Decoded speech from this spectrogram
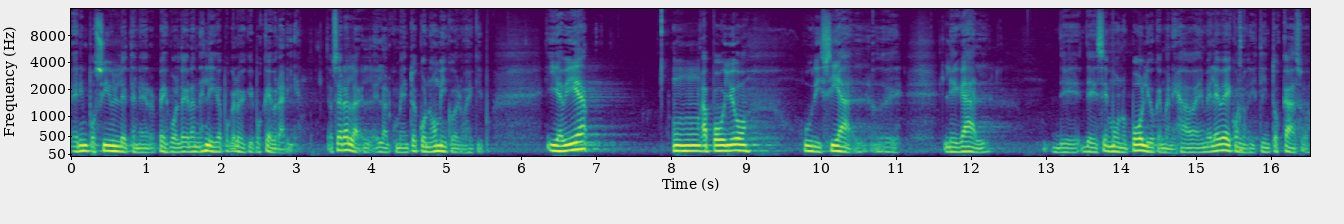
era imposible tener béisbol de grandes ligas porque los equipos quebrarían. Ese era el argumento económico de los equipos. Y había un apoyo judicial, legal, de, ese monopolio que manejaba MLB con los distintos casos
